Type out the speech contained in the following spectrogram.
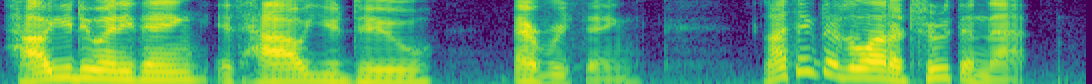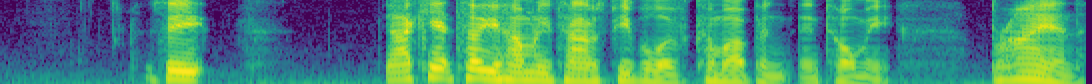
how you do anything is how you do everything. And I think there's a lot of truth in that. See, I can't tell you how many times people have come up and, and told me, Brian,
